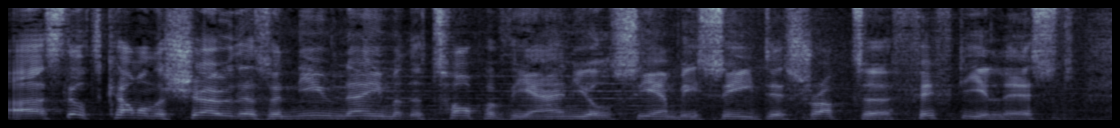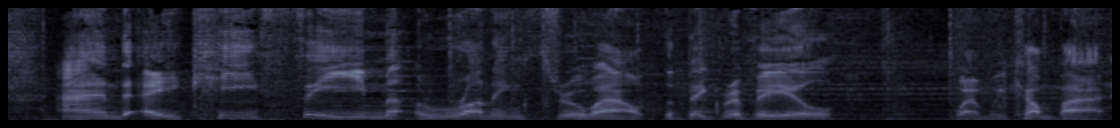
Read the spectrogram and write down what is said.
Uh, still to come on the show, there's a new name at the top of the annual CNBC Disruptor 50 list, and a key theme running throughout. The big reveal when we come back.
